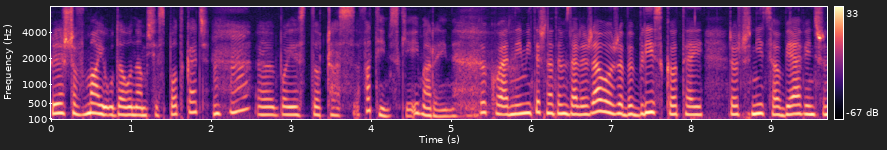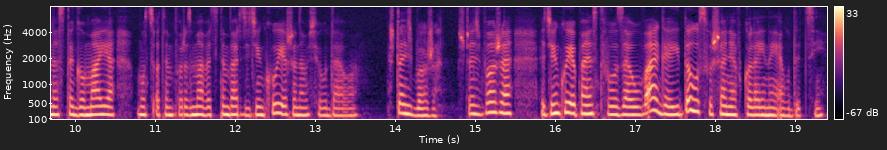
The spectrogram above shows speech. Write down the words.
że jeszcze w maju udało nam się spotkać, e, bo jest to czas fatimski i maryjny. Dokładnie. Mi też na tym zależało, żeby blisko tej rocznicy objawień 13 maja móc o tym porozmawiać. Tym bardziej dziękuję, że nam się udało. Szczęść Boże. Szczęść Boże. Dziękuję Państwu za uwagę i do usłyszenia w kolejnej audycji.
